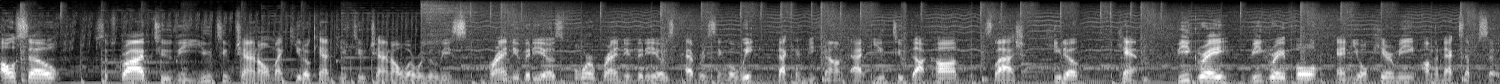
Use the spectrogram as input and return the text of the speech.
Also, subscribe to the YouTube channel, my Keto Kamp YouTube channel, where we release brand new videos, four brand new videos every single week. That can be found at youtube.com slash keto kamp. Be great, be grateful, and you'll hear me on the next episode.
